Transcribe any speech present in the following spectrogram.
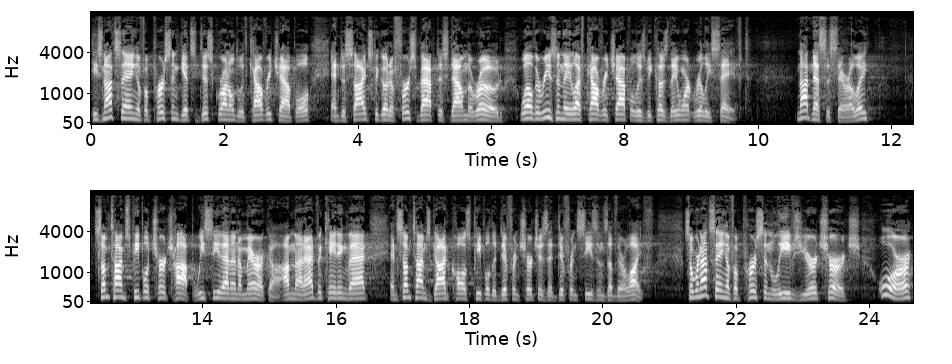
He's not saying if a person gets disgruntled with Calvary Chapel and decides to go to First Baptist down the road, well, the reason they left Calvary Chapel is because they weren't really saved. Not necessarily. Sometimes people church hop. We see that in America. I'm not advocating that. And sometimes God calls people to different churches at different seasons of their life. So we're not saying if a person leaves your church or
